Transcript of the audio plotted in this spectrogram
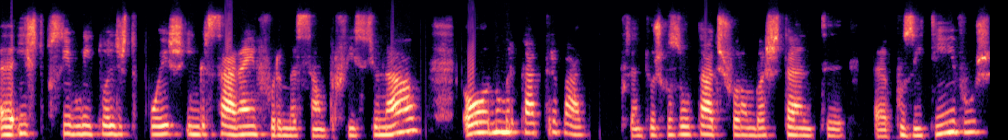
Uh, isto possibilitou-lhes depois ingressar em formação profissional ou no mercado de trabalho. Portanto, os resultados foram bastante uh, positivos,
